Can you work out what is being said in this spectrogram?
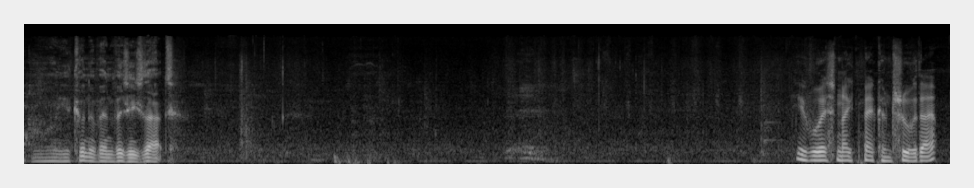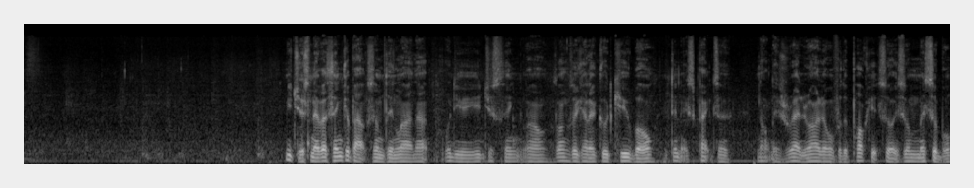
Oh, you couldn't have envisaged that. Your worst nightmare come true there. You just never think about something like that, would you? You just think, well, as long as I get a good cue ball, you didn't expect to knock this red right over the pocket so it's unmissable.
